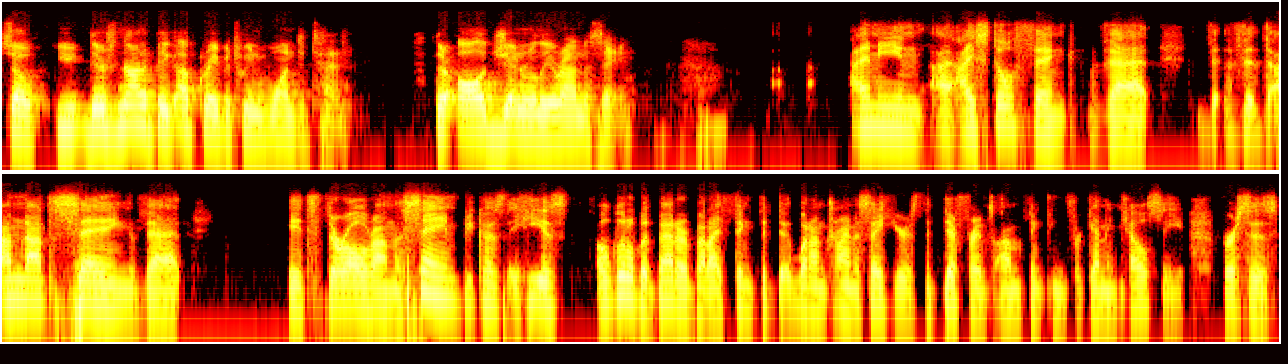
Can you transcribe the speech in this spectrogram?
So you, there's not a big upgrade between one to 10. They're all generally around the same. I mean, I, I still think that th- th- I'm not saying that it's they're all around the same because he is a little bit better, but I think that what I'm trying to say here is the difference I'm thinking for getting Kelce versus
